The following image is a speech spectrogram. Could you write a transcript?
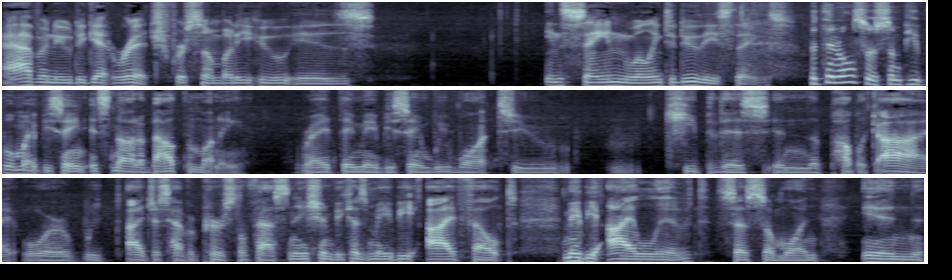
avenue to get rich for somebody who is insane and willing to do these things. But then also, some people might be saying it's not about the money, right? They may be saying we want to keep this in the public eye, or we I just have a personal fascination because maybe I felt, maybe I lived, says someone, in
